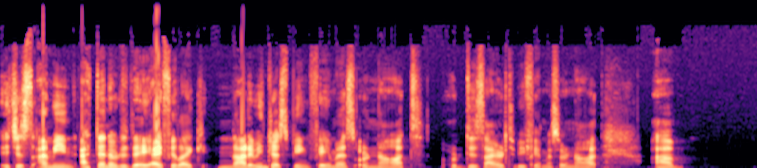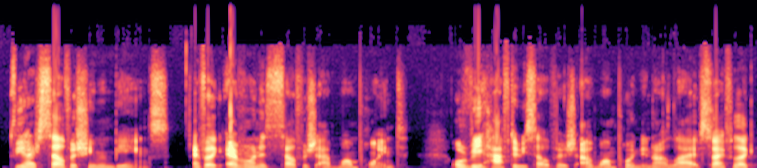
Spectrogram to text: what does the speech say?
it's just i mean at the end of the day i feel like not even just being famous or not or desire to be famous or not um, we are selfish human beings. I feel like everyone is selfish at one point or we have to be selfish at one point in our lives. So I feel like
